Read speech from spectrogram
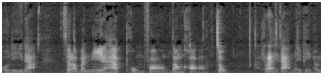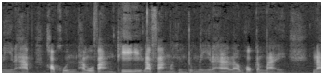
โคริดะสำหรับวันนี้นะครับ ผมฟอร์มต้องขอจบรายการไว้เพียงเท่านี้นะครับ ขอบคุณท่านผู้ฟังที่รับฟังมาถึงตรงนี้นะฮะ แล้วพบกันใหม่ใน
